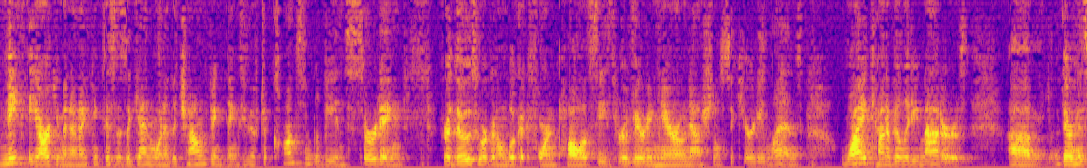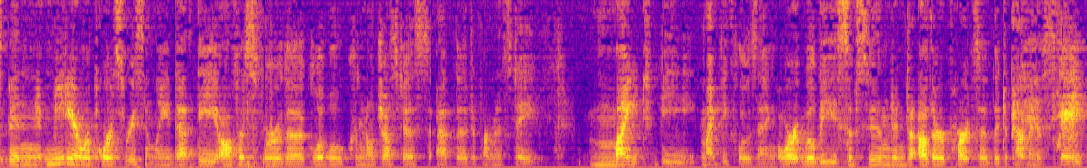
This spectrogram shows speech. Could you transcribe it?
make the argument, and I think this is again one of the challenging things. You have to constantly be inserting, for those who are going to look at foreign policy through a very narrow national security lens, why accountability matters. Um, there has been media reports recently that the Office for the Global Criminal Justice at the Department of State might be might be closing, or it will be subsumed into other parts of the Department of State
